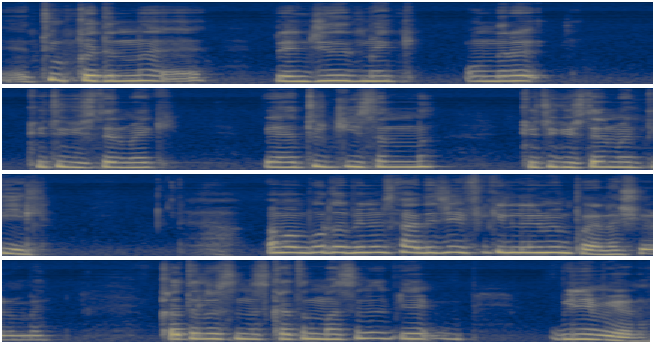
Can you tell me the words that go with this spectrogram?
eee, Türk kadınını eee, rencide etmek, onları kötü göstermek veya Türk insanını kötü göstermek değil. Ama burada benim sadece fikirlerimi paylaşıyorum ben. Katılırsınız, katılmazsınız bile, bilemiyorum.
